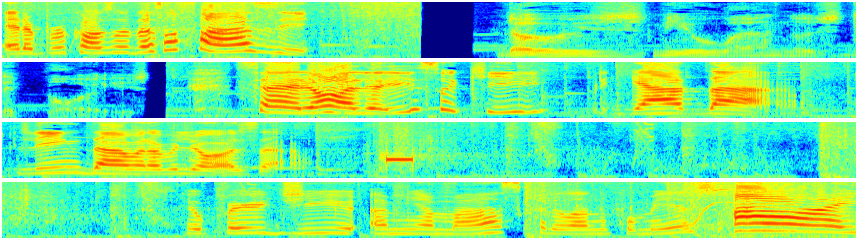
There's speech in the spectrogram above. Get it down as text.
Era por causa dessa fase. Dois mil anos depois. Sério, olha, isso aqui. Obrigada. Linda, maravilhosa. Eu perdi a minha máscara lá no começo. Ai,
